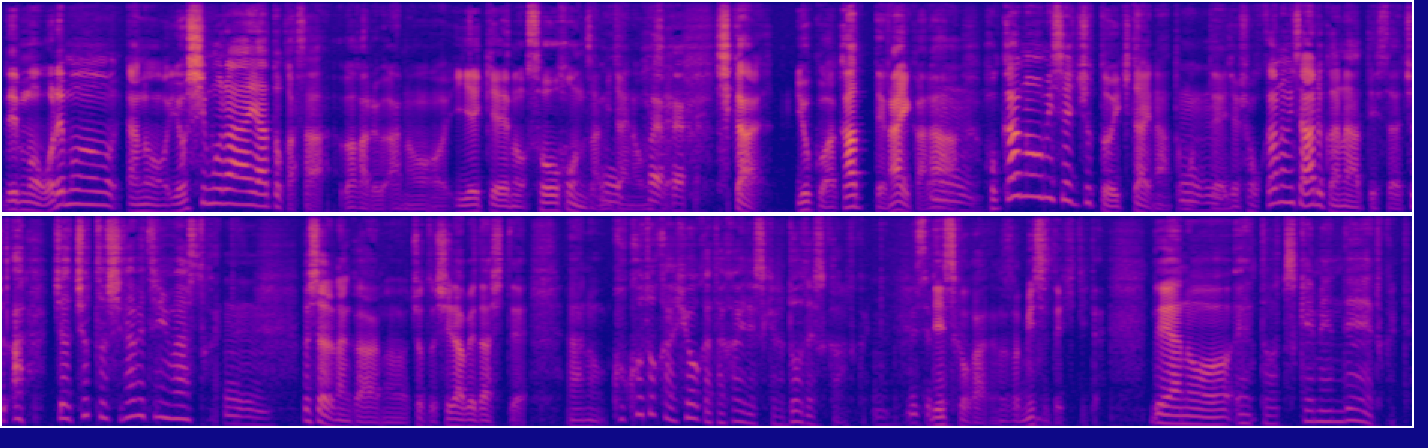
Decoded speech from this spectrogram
で、もう俺も、あの、吉村屋とかさ、わかる？あの、家系の総本山みたいなお店しかよく分かってないから、うん。他のお店ちょっと行きたいなと思って、うんうん。じゃあ他の店あるかなって言ってたら、ちょっと、あ、じゃあちょっと調べてみますとか言って。うんそしたらなんかあのちょっと調べ出して「あのこことか評価高いですけどどうですか?」とか言って、見せて。ディスコが見せてきて。てであの「えっ、とつけ麺で」とか言って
